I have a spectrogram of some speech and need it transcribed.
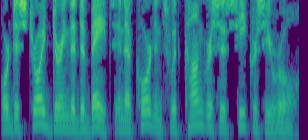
or destroyed during the debates in accordance with Congress's secrecy rule.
